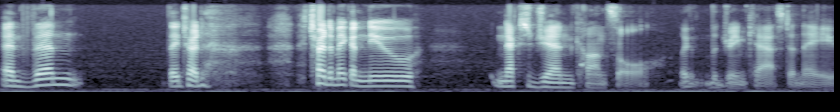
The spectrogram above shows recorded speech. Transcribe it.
And then they tried to, they tried to make a new next gen console, like the Dreamcast, and they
